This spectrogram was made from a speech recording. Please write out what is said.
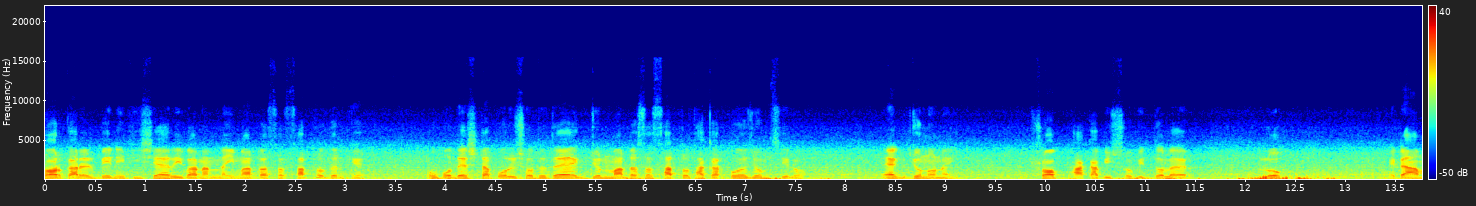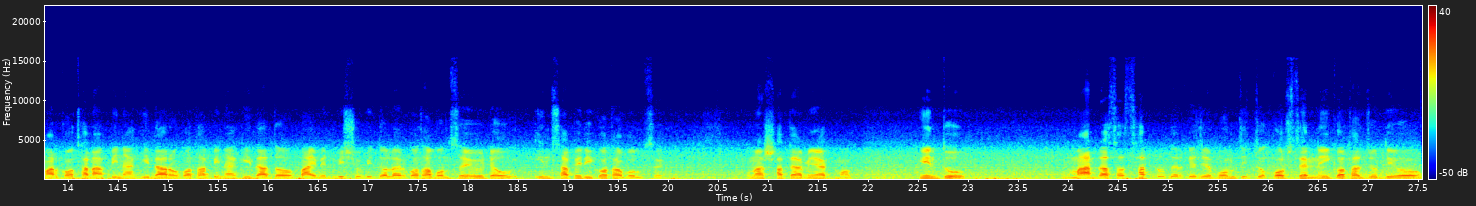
সরকারের বেনিফিশিয়ারি বানান নাই মাদ্রাসার ছাত্রদেরকে। উপদেষ্টা পরিষদে তো একজন মাদ্রাসার ছাত্র থাকার প্রয়োজন ছিল, একজনও নাই। সব ঢাকা বিশ্ববিদ্যালয়ের লোক। এটা আমার কথা না পিনাকিদারও কথা পিনাকিদা তো প্রাইভেট বিশ্ববিদ্যালয়ের কথা বলছে, ওইটাও ইনসাফেরই কথা বলছে। ওনার সাথে আমি একমত। কিন্তু মাদ্রাসার ছাত্রদেরকে যে বঞ্চিত করছেন, এই কথা যদিও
